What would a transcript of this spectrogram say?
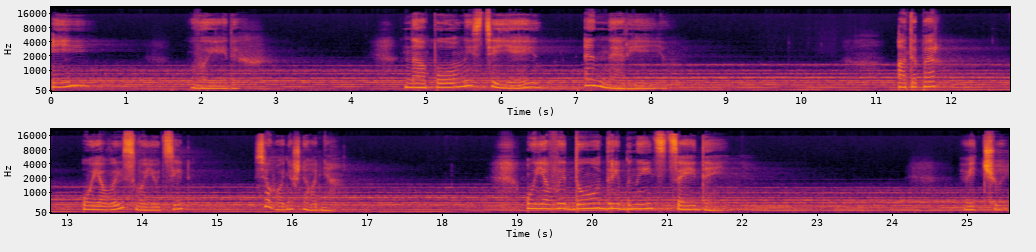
і видих. Наповнись цією енергією. А тепер уяви свою ціль сьогоднішнього дня. Уяви до дрібниць цей день. Відчуй,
